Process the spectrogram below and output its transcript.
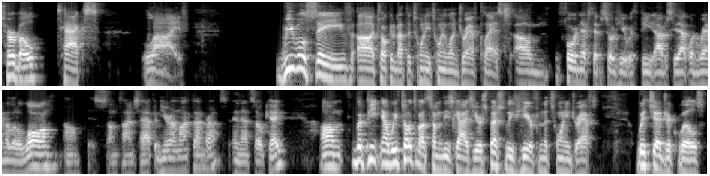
TurboTax Live. We will save uh, talking about the 2021 draft class um, for next episode here with Pete. Obviously, that one ran a little long. Um, this sometimes happen here on Locked On Browns, and that's okay. Um, but Pete, now we've talked about some of these guys here, especially here from the 20 draft with Jedrick Wills.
